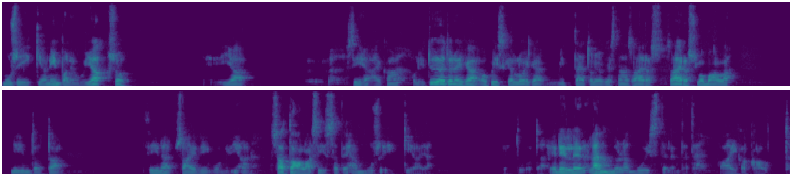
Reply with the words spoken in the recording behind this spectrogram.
musiikkia niin paljon kuin jakso. Ja siihen aikaan oli työtön eikä opiskellut eikä mitään, että oli oikeastaan sairas, sairaslomalla, niin tota, siinä sai niin kuin ihan satalasissa tehdä musiikkia ja, ja tuota, edelleen lämmöllä muistelen tätä aikakautta.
